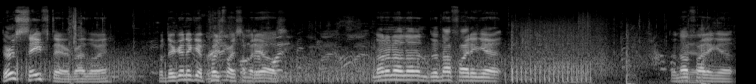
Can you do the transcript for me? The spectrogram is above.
They're safe there, by the way, but they're gonna get pushed by somebody else. they're fighting. We might- we might- No, no, no, no, they're not fighting yet. They're not Yeah. fighting yet.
